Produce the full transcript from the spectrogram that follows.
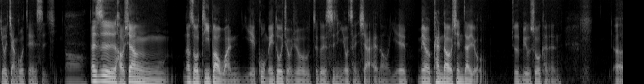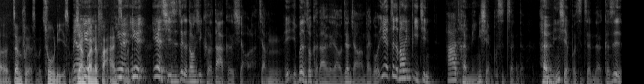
有讲过这件事情。哦，但是好像那时候踢爆完也过没多久，就这个事情又沉下来，然后也没有看到现在有，就是比如说可能，呃，政府有什么处理什么相关的法案什么的。因为因为因为其实这个东西可大可小了，讲，嗯，诶，也不能说可大可小，我这样讲的太过，因为这个东西毕竟它很明显不是真的，很明显不是真的，可是。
